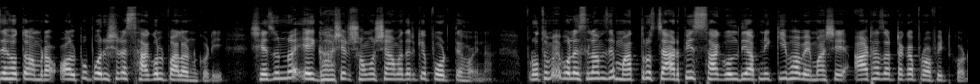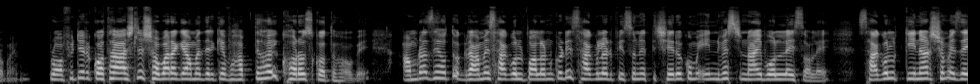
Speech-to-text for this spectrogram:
যেহেতু আমরা অল্প পরিসরে ছাগল পালন করি, সেজন্য এই ঘাসের সমস্যা আমাদেরকে পড়তে হয় না। প্রথমে বলেছিলাম যে মাত্র চার পিস ছাগল দিয়ে আপনি কীভাবে মাসে আট হাজার টাকা প্রফিট করবেন? প্রফিটের কথা আসলে সবার আগে আমাদেরকে ভাবতে হয় খরচ কত হবে। আমরা যেহেতু গ্রামে ছাগল পালন করি, ছাগলের পিছনে সেরকম ইনভেস্ট নাই বললেই চলে। ছাগল কেনার সময় যে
